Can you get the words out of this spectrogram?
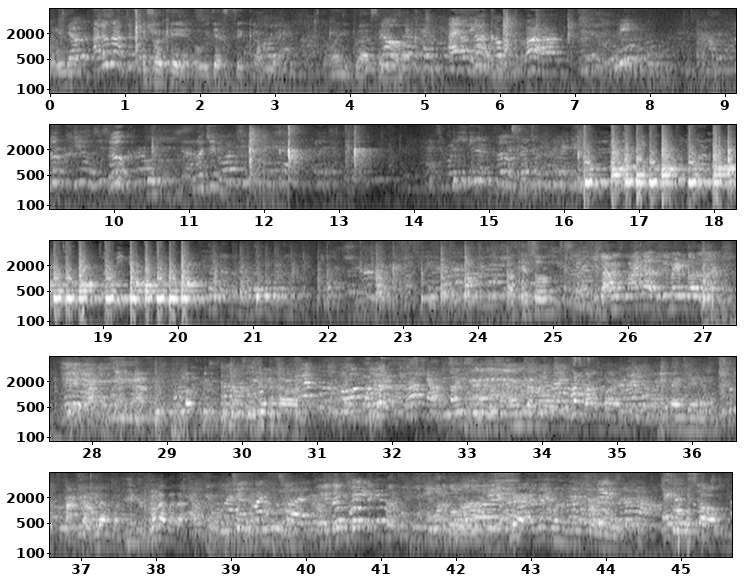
You. I don't know how to take It's okay. We'll just take care of it. And when you go outside, you No. walk. I'm not coming back. Me? Look, look. Imagine. It's right here. It's right here. Two more minutes. Two minutes. Okay, so. You guys line up. We get ready to go to lunch. Okay. So You. Yeah, I just want to make sure. So, um,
